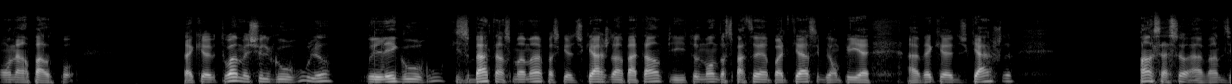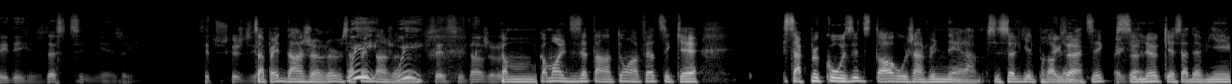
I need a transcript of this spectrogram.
on n'en parle pas. Fait que toi, monsieur le gourou, là, ou les gourous qui se battent en ce moment parce qu'il y a du cash dans la patente, puis tout le monde va se partir un podcast et puis on paye euh, avec euh, du cash. là. Pense à ça avant de dire des hosties. C'est tout ce que je dis? ça peut être dangereux. Ça oui, peut être dangereux. oui, c'est c'est dangereux. Comme, comme on le disait tantôt, en fait, c'est que ça peut causer du tort aux gens vulnérables. C'est ça qui est le problématique. C'est là que ça devient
